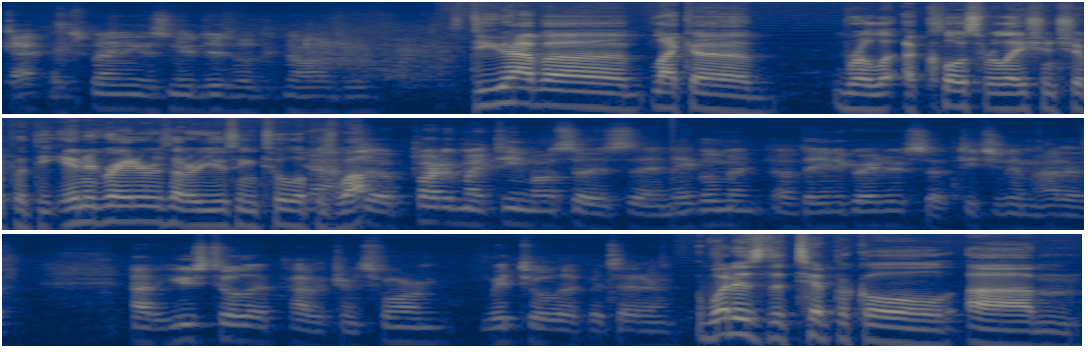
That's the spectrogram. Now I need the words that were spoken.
Okay. explaining this new digital technology. Do you have a like a rela- a close relationship with the integrators that are using Tulip as well? So part of my team also is the enablement of the integrators, so teaching them how to how to use Tulip, how to transform with Tulip, etc. What does the typical um,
